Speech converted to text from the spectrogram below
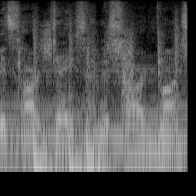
It's hard days and it's hard months.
